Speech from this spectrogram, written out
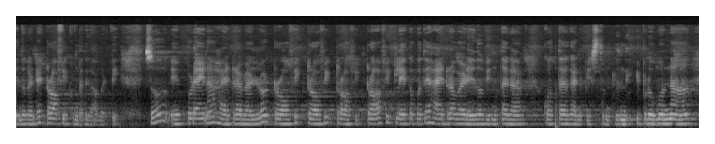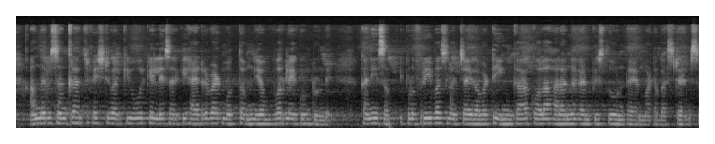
ఎందుకంటే ట్రాఫిక్ ఉండదు కాబట్టి. సో ఎప్పుడైనా హైదరాబాద్లో ట్రాఫిక్ ట్రాఫిక్ ట్రాఫిక్ ట్రాఫిక్ లేకపోతే హైదరాబాద్ ఏదో వింతగా కొత్తగా కనిపిస్తుంటుంది. ఇప్పుడు మొన్న అందరూ సంక్రాంతి ఫెస్టివల్కి ఊరికి వెళ్ళేసరికి హైదరాబాద్ మొత్తం ఎవ్వరు లేకుంటుండే. కనీసం ఇప్పుడు ఫ్రీ బస్సులు వచ్చాయి కాబట్టి ఇంకా కోలాహలంగా కనిపిస్తూ ఉంటాయి అన్నమాట బస్ స్టాండ్స్.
